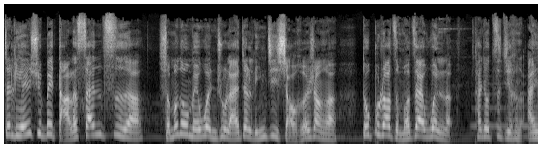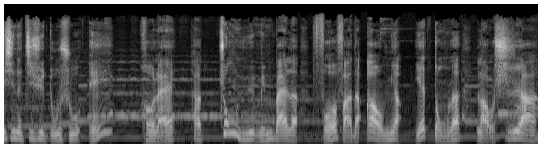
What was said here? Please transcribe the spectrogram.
这连续被打了三次啊，什么都没问出来。这灵济小和尚啊，都不知道怎么再问了，他就自己很安心的继续读书。哎，后来。他终于明白了佛法的奥妙，也懂了老师啊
